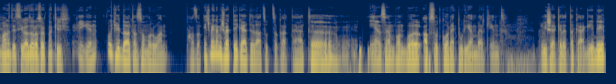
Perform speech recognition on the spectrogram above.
Van azért szíve az oroszoknak is. Igen, úgyhogy Dalton szomorúan haza. És még nem is vették el tőle a cuccokat, tehát uh, ilyen szempontból abszolút korrekt úriemberként viselkedett a KGB.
